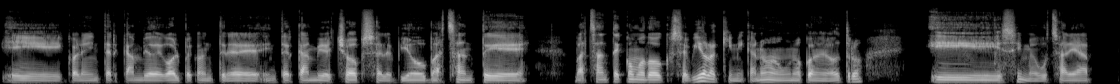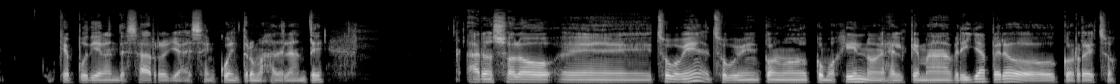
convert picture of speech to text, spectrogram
y con el intercambio de golpe, con el intercambio de chops se le vio bastante, bastante cómodo, se vio la química, ¿no? Uno con el otro. Y sí, me gustaría que pudieran desarrollar ese encuentro más adelante. Aaron solo eh, estuvo bien, estuvo bien como, como Gil, no es el que más brilla, pero correcto.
